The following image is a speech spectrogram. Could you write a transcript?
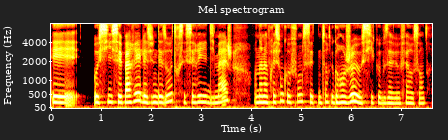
et aussi séparées les unes des autres, ces séries d'images. On a l'impression qu'au fond, c'est une sorte de grand jeu aussi que vous avez offert au centre.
